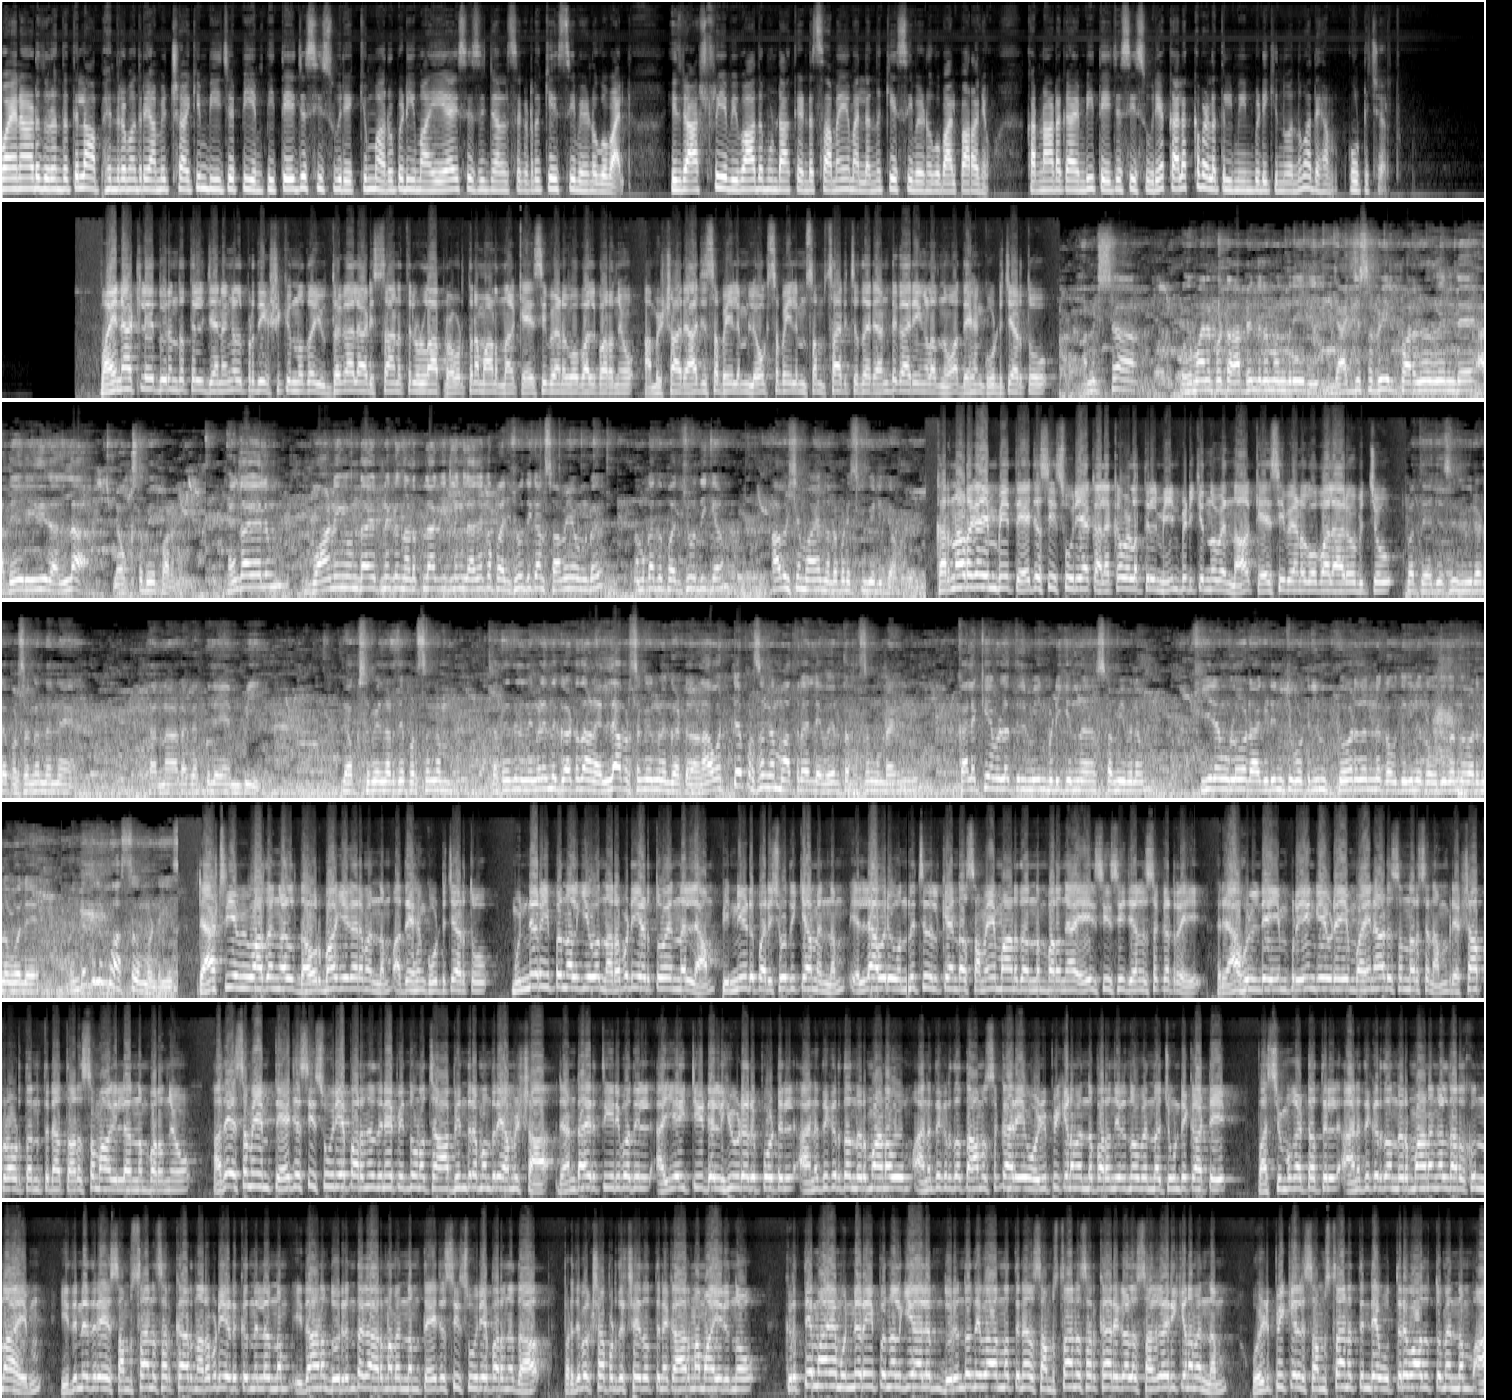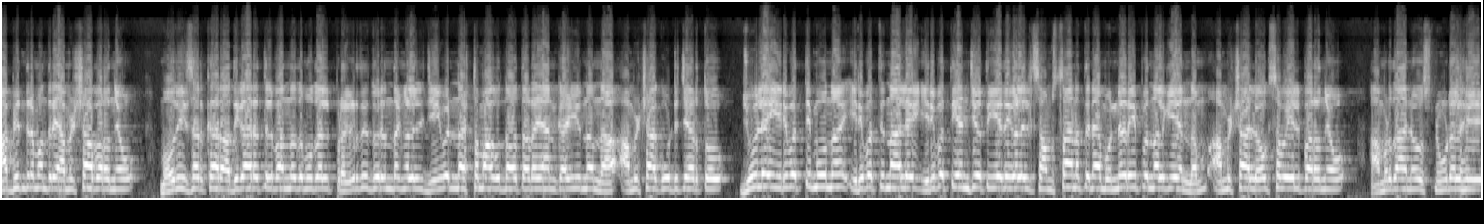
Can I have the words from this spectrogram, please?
വയനാട് ദുരന്തത്തിൽ ആഭ്യന്തരമന്ത്രി അമിത്ഷായ്ക്കും B J P M P Tejasvi സൂര്യയ്ക്കും മറുപടിയുമായി A I C C general secretary K C Venugopal. ഇത് രാഷ്ട്രീയ വിവാദമുണ്ടാക്കേണ്ട സമയമല്ലെന്ന് കെ സി വേണുഗോപാൽ പറഞ്ഞു. കർണാടക എം പി തേജസ്വി സൂര്യ കലക്കവെള്ളത്തിൽ മീൻ പിടിക്കുന്നുവെന്നും അദ്ദേഹം കൂട്ടിച്ചേർത്തു. വയനാട്ടിലെ ദുരന്തത്തിൽ ജനങ്ങൾ പ്രതീക്ഷിക്കുന്നത് യുദ്ധകാലാടിസ്ഥാനത്തിലുള്ള പ്രവർത്തനമാണെന്ന് കെ സി വേണുഗോപാൽ പറഞ്ഞു. അമിത്ഷാ രാജ്യസഭയിലും ലോക്സഭയിലും സംസാരിച്ചത് രണ്ട് കാര്യങ്ങളെന്നും അദ്ദേഹം കൂട്ടിച്ചേർത്തു. അമിത്ഷാ ബഹുമാനപ്പെട്ട ആഭ്യന്തരമന്ത്രി രാജ്യസഭയിൽ പറഞ്ഞതിന്റെ അതേ രീതിയിലല്ല ലോക്സഭയിൽ പറഞ്ഞത്. എന്തായാലും വാണിംഗ് ഉണ്ടായിട്ടുണ്ടെങ്കിൽ നടപ്പിലാക്കിയിട്ടില്ലെങ്കിൽ അതൊക്കെ പരിശോധിക്കാൻ സമയമുണ്ട്. നമുക്കത് പരിശോധിക്കാം. ആവശ്യമായ നടപടി സ്വീകരിക്കാം. കർണാടക എം പി തേജസ്വി സൂര്യ കലക്കവെള്ളത്തിൽ മീൻ പിടിക്കുന്നുവെന്ന് കെ സി വേണുഗോപാൽ ആരോപിച്ചു. ഇപ്പോൾ തേജസ്വി സൂര്യയുടെ പ്രസംഗം തന്നെ കർണാടകത്തിലെ എം പി ലോക്സഭയിൽ നടത്തിയ പ്രസംഗം സത്യത്തിൽ നിങ്ങളിന്ന് കേട്ടതാണ് എല്ലാ പ്രസംഗങ്ങളും കേട്ടതാണ്. ആ ഒറ്റ പ്രസംഗം മാത്രമല്ലേ വേറിട്ട പ്രസംഗം ഉണ്ടായിരുന്നു? കലക്കിയ വെള്ളത്തിൽ മീൻ പിടിക്കുന്ന സമീപനം ഈരമുള്ളവരുടെ അകിടിന് ചുവട്ടിലും ചോര തന്നെ കൗതുകിന് കൗതുകം എന്ന് പറയുന്ന പോലെ എന്തെങ്കിലും വാസ്തവം വേണ്ട ഈ രാഷ്ട്രീയ വിവാദങ്ങൾ ദൗർഭാഗ്യകരമെന്നും അദ്ദേഹം കൂട്ടിച്ചേർത്തു. മുന്നറിയിപ്പ് നൽകിയോ നടപടിയെടുത്തോ എന്നെല്ലാം പിന്നീട് പരിശോധിക്കാമെന്നും എല്ലാവരും ഒന്നിച്ചു നിൽക്കേണ്ട സമയമാണിതെന്നും പറഞ്ഞ എ ജനറൽ സെക്രട്ടറി രാഹുലിന്റെയും പ്രിയങ്കയുടെയും വയനാട് സന്ദർശനം രക്ഷാപ്രവർത്തനത്തിന് തടസ്സമാകില്ലെന്നും പറഞ്ഞു. അതേസമയം തേജസ്വി സൂര്യ പറഞ്ഞതിനെ പിന്തുണച്ച ആഭ്യന്തരമന്ത്രി അമിത്ഷാ രണ്ടായിരത്തി ഇരുപതിൽ ഐ ഐ ടി ഡൽഹിയുടെ റിപ്പോർട്ടിൽ അനധികൃത നിർമ്മാണവും അനധികൃത താമസക്കാരെയും ഒഴിപ്പിക്കണമെന്ന് പറഞ്ഞിരുന്നുവെന്ന് ചൂണ്ടിക്കാട്ടി. പശ്ചിമഘട്ടത്തിൽ അനധികൃത നിർമ്മാണങ്ങൾ നടക്കുന്നതായും ഇതിനെതിരെ സംസ്ഥാന സർക്കാർ നടപടിയെടുക്കുന്നില്ലെന്നും ഇതാണ് ദുരന്ത കാരണമെന്നും തേജസ്വി സൂര്യ പറഞ്ഞത്. പ്രതിപക്ഷ പ്രതിഷേധത്തിന് കാരണമായിരുന്നു. കൃത്യമായ മുന്നറിയിപ്പ് നൽകിയാലും ദുരന്ത നിവാരണത്തിന് സംസ്ഥാന സർക്കാരുകൾ സഹകരിക്കണമെന്നും ഒഴിപ്പിക്കൽ സംസ്ഥാനത്തിന്റെ ഉത്തരവാദിത്വമെന്നും ആഭ്യന്തരമന്ത്രി അമിത്ഷാ പറഞ്ഞു. മോദി സർക്കാർ അധികാരത്തിൽ വന്നത് മുതൽ പ്രകൃതി ദുരന്തങ്ങളിൽ ജീവൻ നഷ്ടമാകുന്നത് തടയാൻ കഴിയുന്നെന്ന് അമിത്ഷാ കൂട്ടിച്ചേർത്തു. ജൂലൈ ഇരുപത്തിമൂന്ന് ഇരുപത്തിനാല് ഇരുപത്തിയഞ്ച് തീയതികളിൽ സംസ്ഥാനത്തിന് മുന്നറിയിപ്പ് നൽകിയെന്നും അമിത്ഷാ ലോക്സഭയിൽ പറഞ്ഞു. അമൃത ന്യൂസ് ന്യൂഡൽഹി.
